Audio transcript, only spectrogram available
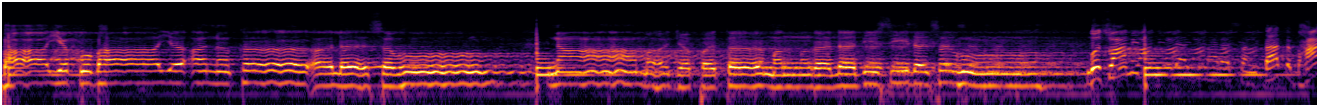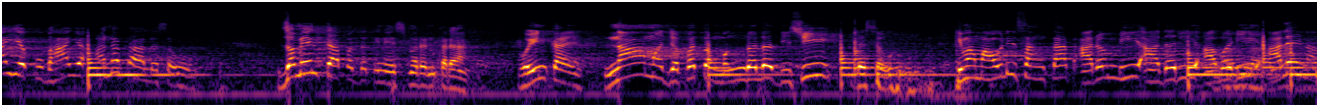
भाय कुभाय अनख अलसहू नाम जपत मंगल दिसी दसहू. गोस्वामी महाराज सांगतात भाय कुभाय अनक अलसहू जमेल त्या पद्धतीने स्मरण करा. होईन काय? नाम जपत मंगल दिशी किंवा माऊली सांगतात आरंभी आदरी आवडी आले ना.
